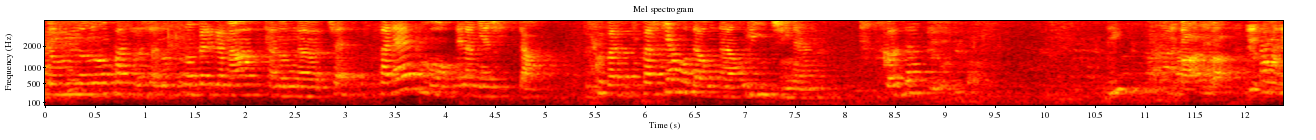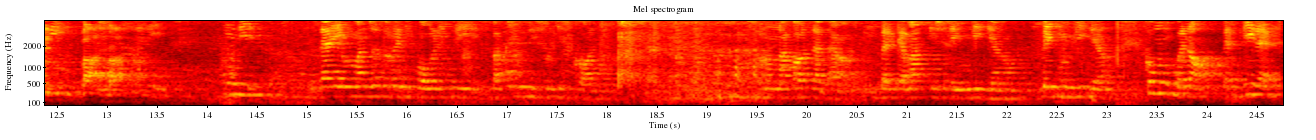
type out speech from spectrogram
non, non, non parlo, cioè non sono bergamasca, non, cioè Palermo è la mia città, per cui partiamo da una origine. Cosa? Io sono di Bari. Di? Bari, io sono di Bari, Bari. Quindi lei è un mangiatore di polipi sbattuti sugli scoli. Sono una cosa da i bergamaschi ce le invidiano, ve li invidiano. Comunque no, per dire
